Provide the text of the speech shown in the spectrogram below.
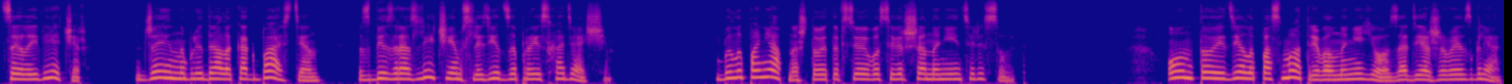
Целый вечер Джейн наблюдала, как Бастиан с безразличием следит за происходящим. Было понятно, что это все его совершенно не интересует. Он то и дело посматривал на нее, задерживая взгляд,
